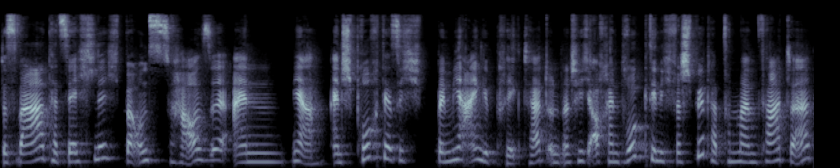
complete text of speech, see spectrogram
Das war tatsächlich bei uns zu Hause ein, ja, ein Spruch, der sich bei mir eingeprägt hat und natürlich auch ein Druck, den ich verspürt habe von meinem Vater,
